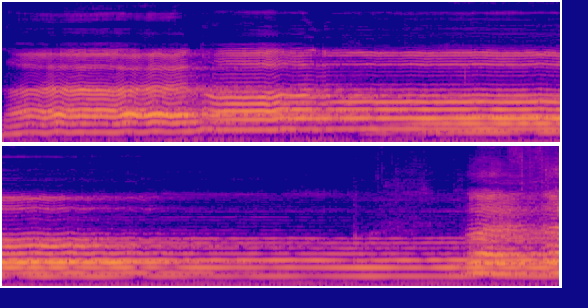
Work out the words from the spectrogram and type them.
Nano Left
